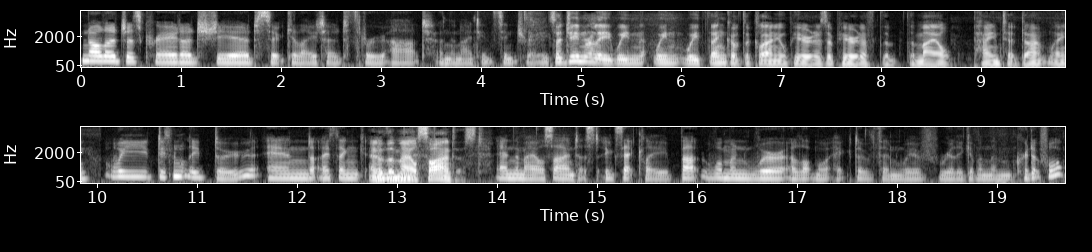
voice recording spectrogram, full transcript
knowledge is created, shared, circulated through art in the 19th century. So generally, we we we think of the colonial period as a period of the, the male painter, don't we? We definitely do, and I think and of the male scientist and the male scientist exactly. But women were a lot more active than we've really given them credit for,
